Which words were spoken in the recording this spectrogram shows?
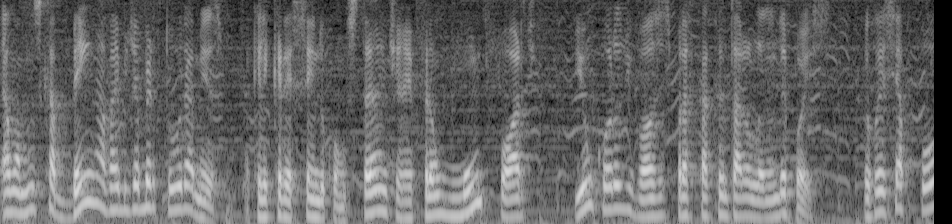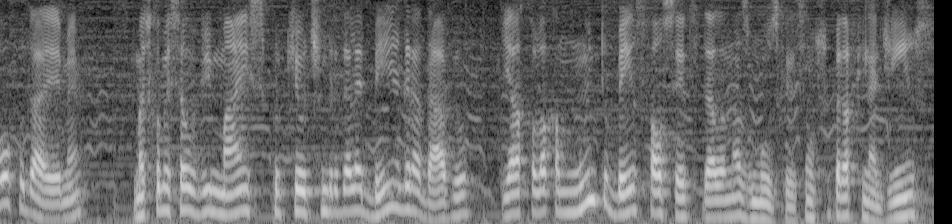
É uma música bem na vibe de abertura mesmo, aquele crescendo constante, refrão muito forte e um coro de vozes para ficar cantarolando depois. Eu conhecia pouco da Amy, mas comecei a ouvir mais porque o timbre dela é bem agradável e ela coloca muito bem os falsetes dela nas músicas, eles são super afinadinhos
